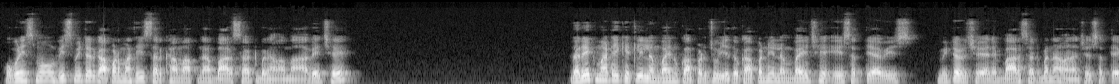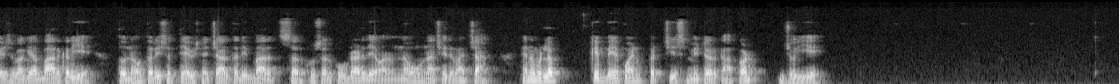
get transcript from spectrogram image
ઓગણીસમો, વીસ મીટર કાપડમાંથી સરખા માપના બાર શર્ટ બનાવવામાં આવે છે. દરેક માટે કેટલી લંબાઈનું કાપડ જોઈએ? તો કાપડની લંબાઈ છે એ સત્યાવીસ મીટર છે અને બાર શર્ટ બનાવવાના છે. સત્યાવીસ વાગ્યા બાર કરીએ તો નવ તરી સત્યાવીસને ચાર તરી બાર સરખું સરખું ઉડાડી દેવાનું. નવના છેદમાં ચાર. એનો મતલબ કે બે પોઈન્ટ પચીસ મીટર કાપડ જોઈએ.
